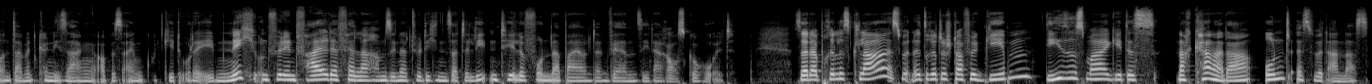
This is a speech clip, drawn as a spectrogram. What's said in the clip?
Und damit können die sagen, ob es einem gut geht oder eben nicht. Und für den Fall der Fälle haben sie natürlich ein Satellitentelefon dabei und dann werden sie da rausgeholt. Seit April ist klar, es wird eine dritte Staffel geben. Dieses Mal geht es nach Kanada und es wird anders.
